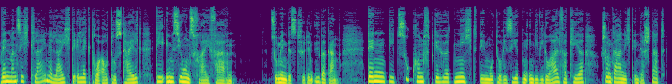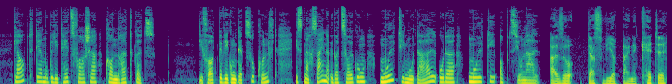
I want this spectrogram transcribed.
wenn man sich kleine leichte Elektroautos teilt, die emissionsfrei fahren. Zumindest für den Übergang. Denn die Zukunft gehört nicht dem motorisierten Individualverkehr, schon gar nicht in der Stadt, glaubt der Mobilitätsforscher Konrad Götz. Die Fortbewegung der Zukunft ist nach seiner Überzeugung multimodal oder multioptional. Also, dass wir eine Kette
